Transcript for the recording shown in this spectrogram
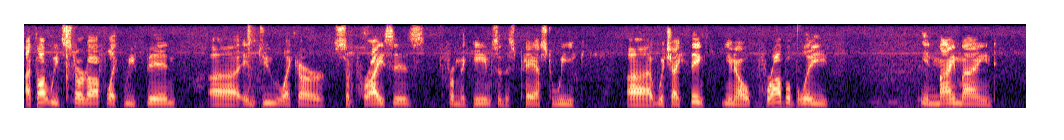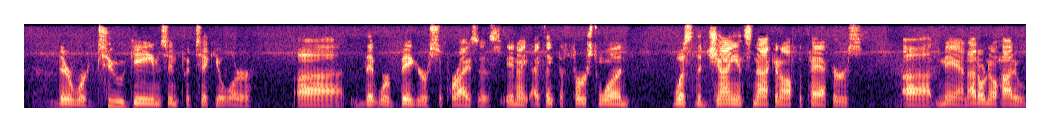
I thought we'd start off like we've been uh, and do like our surprises from the games of this past week, uh, which I think you know probably in my mind there were two games in particular uh, that were bigger surprises, and I, I think the first one was the Giants knocking off the Packers uh, man, I don't know how to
